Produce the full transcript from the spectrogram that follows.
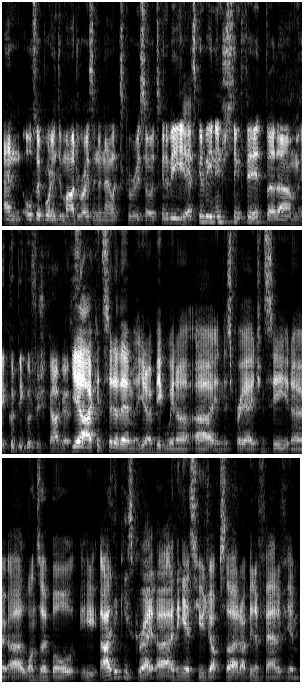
and also brought in DeMar DeRozan and Alex Caruso. It's to be Yeah. it's going to be an interesting fit, but um, it could be good for Chicago. Yeah, I consider them, you know, a big winner uh, in this free agency. You know, uh, Lonzo Ball, he, I think he's great. Uh, I think he has huge upside. I've been a fan of him.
